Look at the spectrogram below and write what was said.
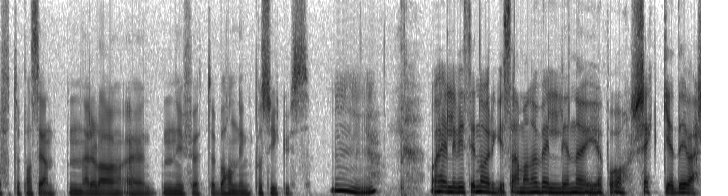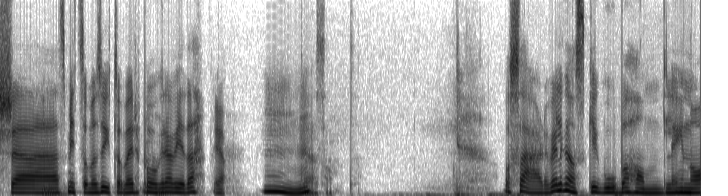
ofte pasienten, eller da eh, den nyfødte, behandling på sykehus. Mm. Og heldigvis i Norge så er man jo veldig nøye på å sjekke diverse smittsomme sykdommer på gravide. Ja, Mm. det er sant. Og så er det vel ganske god behandling nå,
